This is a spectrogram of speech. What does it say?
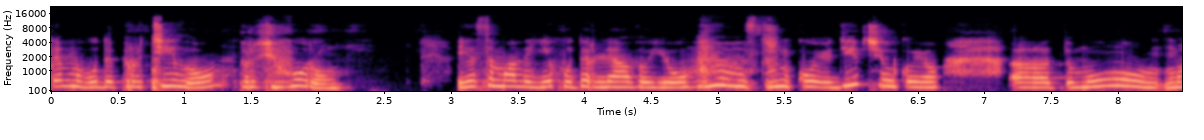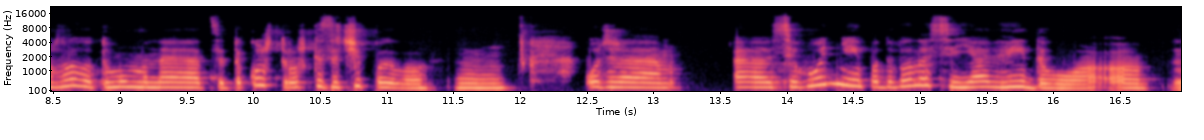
тема буде про тіло, про фігуру. Я сама не є хударлявою стрункою дівчинкою, е, тому, можливо, тому мене це також трошки зачепило. Отже, е, сьогодні подивилася я відео, е,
